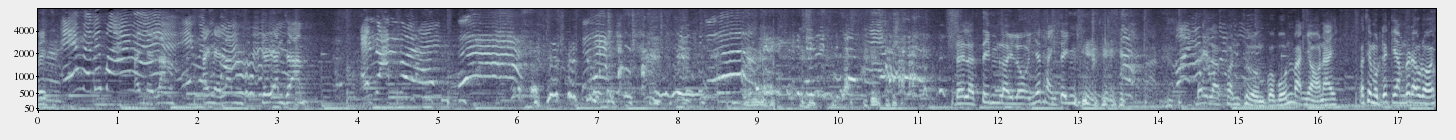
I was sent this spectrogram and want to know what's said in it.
về này lăn anh này lăn chơi ăn gian Em lăn rồi. Đây là team lầy lội nhất hành tinh. Đây là phần thưởng của bốn bạn nhỏ này. Có thêm một cái kem nữa đâu rồi.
